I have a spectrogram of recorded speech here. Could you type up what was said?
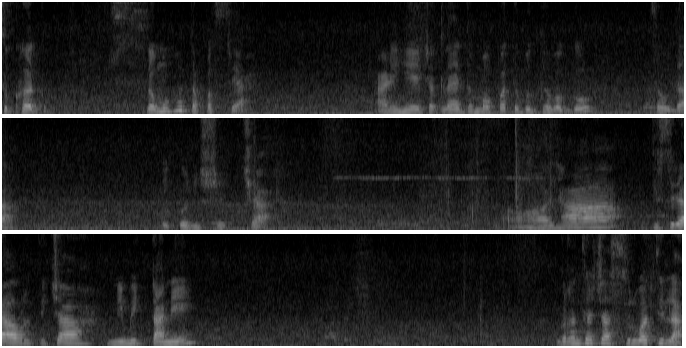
सुखद समूह तपस्या। आणि हे याच्यातलं आहे धम्मपद बुद्ध वग्गो चौदा एकोणीसशे चार. ह्या तिसऱ्या आवृत्तीच्या निमित्ताने ग्रंथाच्या सुरुवातीला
